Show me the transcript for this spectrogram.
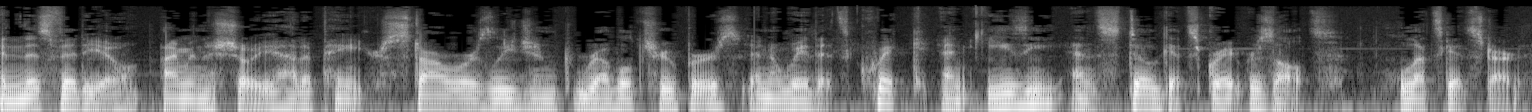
In this video, I'm going to show you how to paint your Star Wars Legion Rebel Troopers in a way that's quick and easy and still gets great results. Let's get started.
